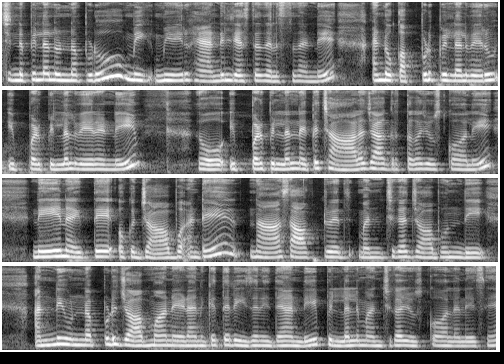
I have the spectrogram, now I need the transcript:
చిన్నపిల్లలు ఉన్నప్పుడు మీ మీరు హ్యాండిల్ చేస్తే తెలుస్తుందండి. అండ్ ఒకప్పుడు పిల్లలు వేరు ఇప్పటి పిల్లలు వేరండి. సో ఇప్పటి పిల్లల్ని అయితే చాలా జాగ్రత్తగా చూసుకోవాలి. నేనైతే ఒక జాబ్ అంటే నా సాఫ్ట్వేర్ మంచిగా జాబ్ ఉంది. అన్నీ ఉన్నప్పుడు జాబ్ మానేయడానికి అయితే రీజన్ ఇదే అండి. పిల్లల్ని మంచిగా చూసుకోవాలనేసి.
